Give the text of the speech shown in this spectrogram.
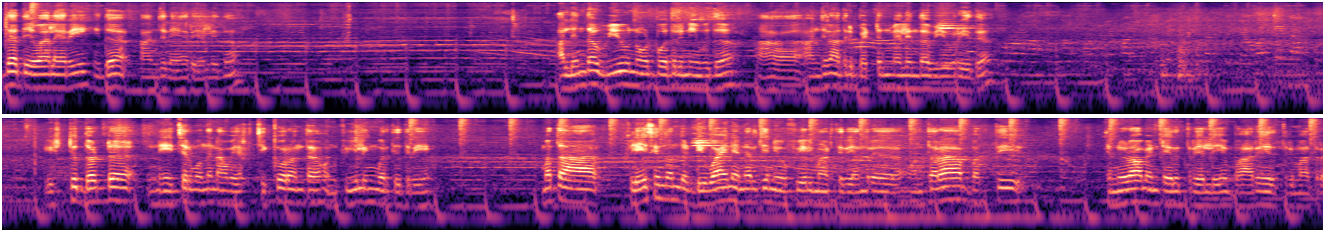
ಇದೇ ದೇವಾಲಯ ರೀ, ಇದು ಆಂಜನೇಯ ರೀ ಅಲ್ಲಿದು. ಅಲ್ಲಿಂದ ವ್ಯೂ ನೋಡ್ಬೋದು ರೀ ನೀವು ಇದು. ಅಂಜನಾದ್ರಿ ಬೆಟ್ಟದ ಮೇಲಿಂದ ವ್ಯೂ ರೀ ಇದು. ಇಷ್ಟು ದೊಡ್ಡ ನೇಚರ್ ಮುಂದೆ ನಾವು ಎಷ್ಟು ಚಿಕ್ಕವರು ಅಂತ ಒಂದು ಫೀಲಿಂಗ್ ಬರ್ತಿದ್ರಿ. ಮತ್ತು ಆ ಪ್ಲೇಸಿಂದ ಒಂದು ಡಿವೈನ್ ಎನರ್ಜಿ ನೀವು ಫೀಲ್ ಮಾಡ್ತೀರಿ ಅಂದರೆ ಒಂಥರ ಭಕ್ತಿ ಎನ್ವಿರಾನ್ಮೆಂಟ್ ಇರುತ್ತೆ ರೀ ಅಲ್ಲಿ, ಭಾರಿ ಇರುತ್ತೆ ರೀ ಮಾತ್ರ.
